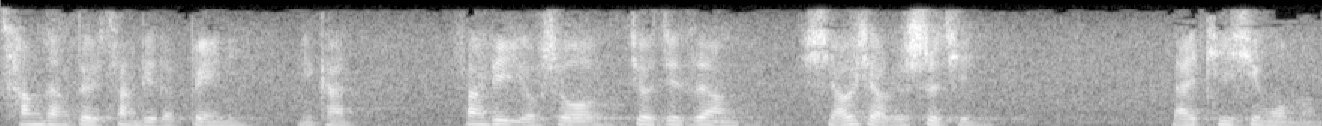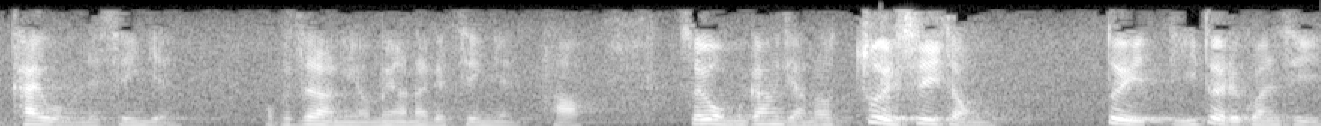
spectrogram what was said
常常对上帝的背逆。你看，上帝有时候就就这样小小的事情来提醒我们，开我们的心眼。我不知道你有没有那个经验。好，所以我们刚刚讲到，罪是一种对敌对的关系，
